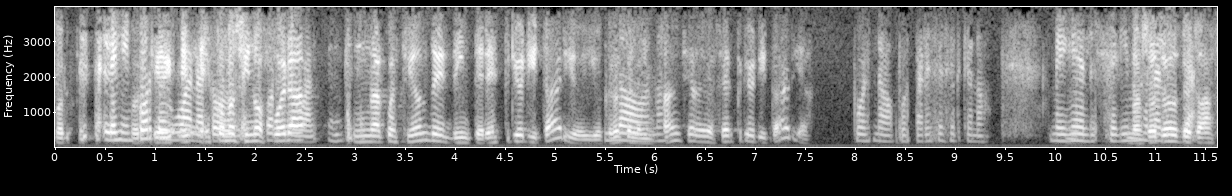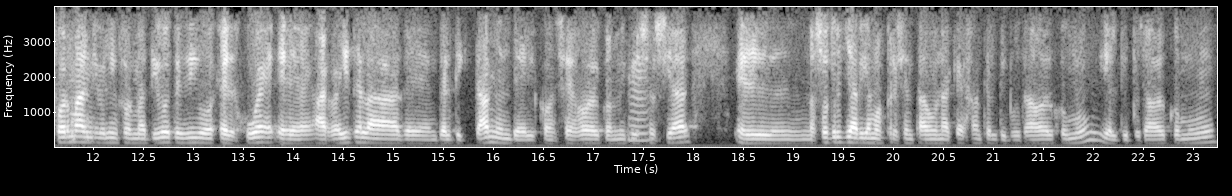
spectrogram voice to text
porque, les importa igual a es, como si no fuera una cuestión de, de, interés prioritario y yo creo que la infancia debe ser prioritaria. Pues no, pues parece ser que no. Miguel, seguimos. Nosotros, de todas formas, a nivel informativo, te digo, el juez, eh, a raíz de la, del dictamen del Consejo Económico y mm. Social, el, nosotros ya habíamos presentado una queja ante el diputado del Común y el diputado del Común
